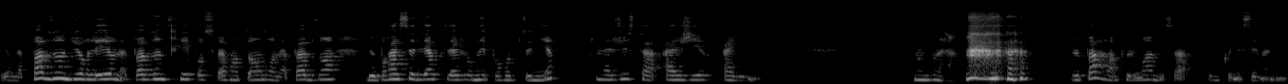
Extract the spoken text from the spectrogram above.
Et on n'a pas besoin d'hurler, on n'a pas besoin de crier pour se faire entendre, on n'a pas besoin de brasser de l'air toute la journée pour obtenir. On a juste à agir aligné. Donc voilà. Je pars un peu loin, mais ça, vous me connaissez maintenant.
